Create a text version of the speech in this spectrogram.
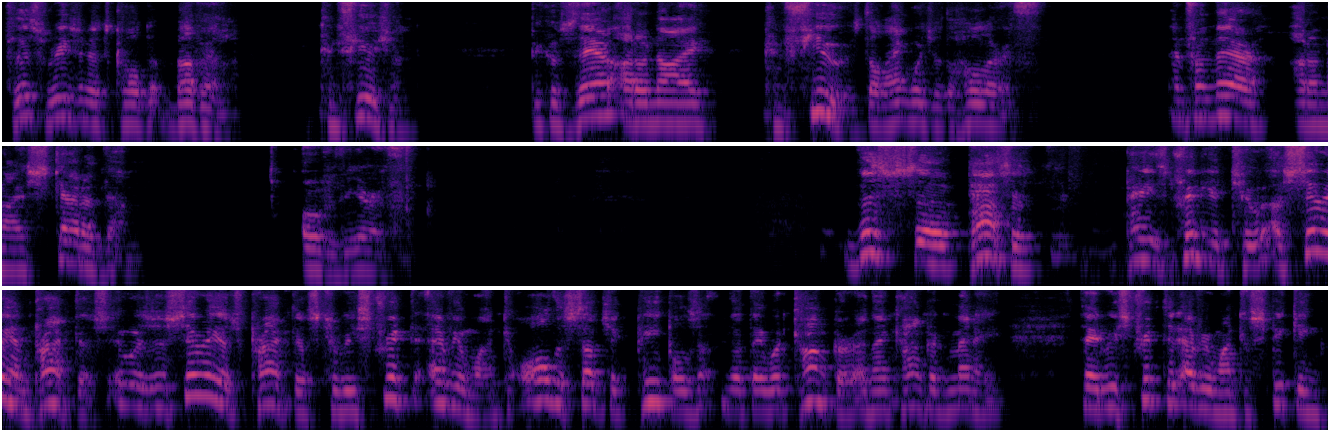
For this reason, it's called Babel, confusion, because there Adonai confused the language of the whole earth. And from there, Adonai scattered them over the earth. This uh, passage pays tribute to Assyrian practice. It was Assyria's practice to restrict everyone to all the subject peoples that they would conquer, and they conquered many. They restricted everyone to speaking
